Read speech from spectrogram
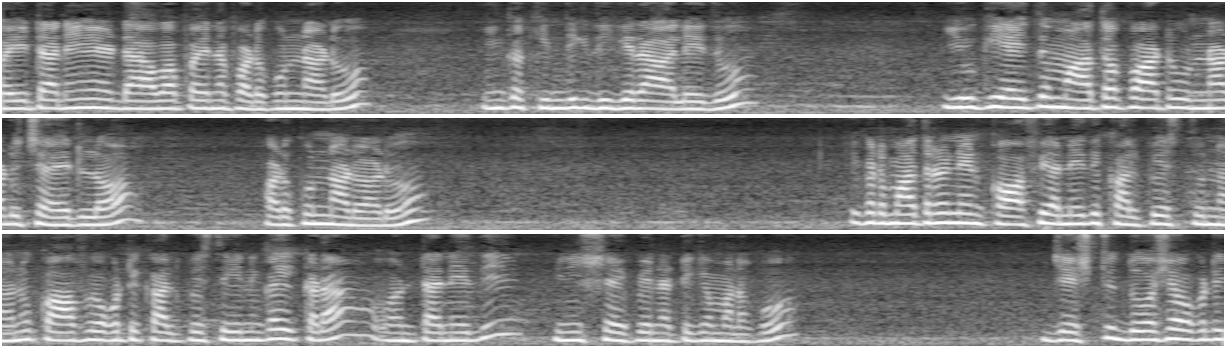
బయటనే డాబా పైన పడుకున్నాడు. ఇంకా కిందికి దిగి రాలేదు. యూకి అయితే మాతో పాటు ఉన్నాడు చైర్లో. పడుకున్నాడు వాడు. ఇక్కడ మాత్రం నేను కాఫీ అనేది కలిపేస్తున్నాను. కాఫీ ఒకటి కలిపేస్తే ఇంకా ఇక్కడ వంట అనేది ఫినిష్ అయిపోయినట్టుగా మనకు. జస్ట్ దోశ ఒకటి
